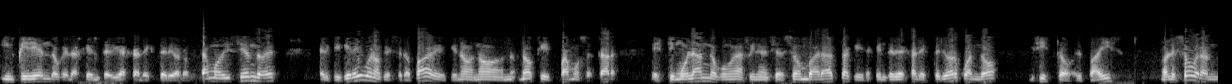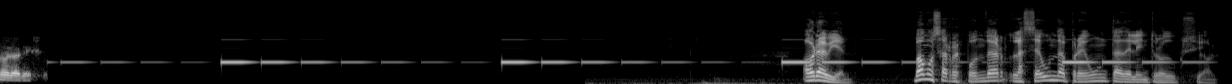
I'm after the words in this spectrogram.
impidiendo que la gente viaje al exterior. Lo que estamos diciendo es el que quiere ir, bueno, que se lo pague, que no, no, no, que vamos a estar estimulando con una financiación barata que la gente viaje al exterior cuando, insisto, el país no le sobran dólares. Ahora bien, vamos a responder la segunda pregunta de la introducción.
